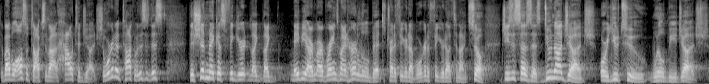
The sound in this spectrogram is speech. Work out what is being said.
the Bible also talks about how to judge. So we're going to talk about this. Is this this should make us figure like like maybe our, our brains might hurt a little bit to try to figure it out, but we're going to figure it out tonight. So Jesus says this: "Do not judge, or you too will be judged.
